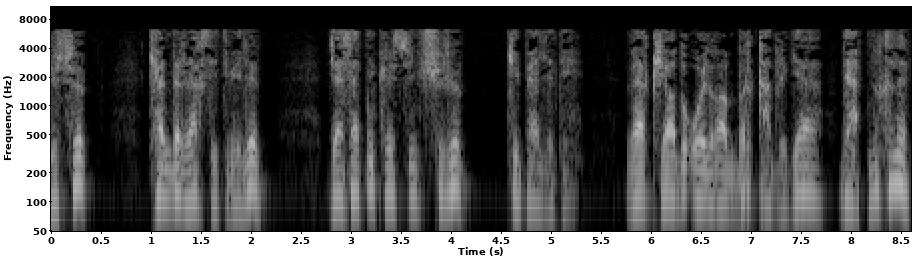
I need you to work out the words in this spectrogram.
yusuf kendi raqs etib elib jasadni kressin tushirib kepallidi va qiyoda o'yilgan bir qabriga dafni qilib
